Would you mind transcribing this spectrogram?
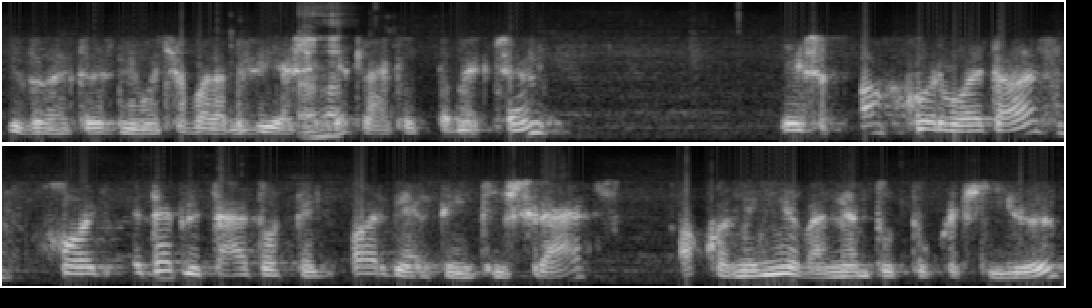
üvöltözni, hogyha valami hülyeséget látott a meccsen. És akkor volt az, hogy debütált ott egy argentin kisrác, akkor még nyilván nem tudtuk, hogy ki ő.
